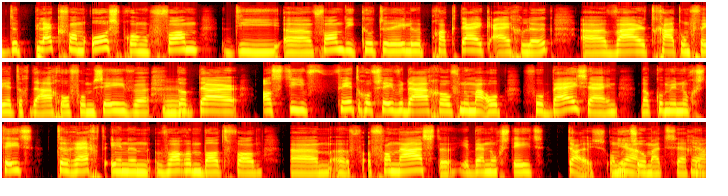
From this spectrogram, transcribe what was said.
de plek van oorsprong van die, uh, van die culturele praktijk eigenlijk, uh, waar het gaat om 40 dagen of om 7, mm. dat daar als die 40 of 7 dagen of noem maar op voorbij zijn, dan kom je nog steeds terecht in een warm bad van, um, van naasten. Je bent nog steeds thuis, om ja. het zo maar te zeggen.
